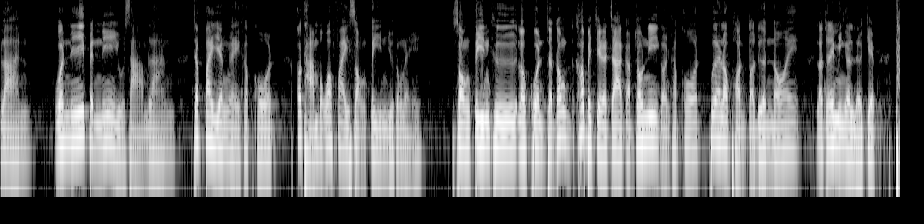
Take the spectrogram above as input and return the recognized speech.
20 ล้าน วันนี้เป็นหนี้อยู่ 3 ล้าน จะไปยังไงครับโค้ดก็ถามบอกว่าไฟสองตีนอยู่ตรงไหนสองตีนคือเราควรจะต้องเข้าไปเจรจากับเจ้าหนี้ก่อนครับโค้ดเพื่อให้เราผ่อนต่อเดือนน้อย เราจะได้มีเงินเหลือเก็บท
